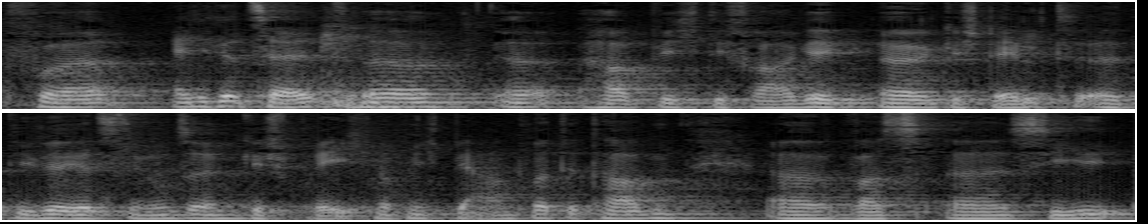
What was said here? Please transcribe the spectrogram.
Vor einiger Zeit äh, äh, habe ich die Frage äh, gestellt, äh, die wir jetzt in unserem Gespräch noch nicht beantwortet haben, äh, was äh, Sie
